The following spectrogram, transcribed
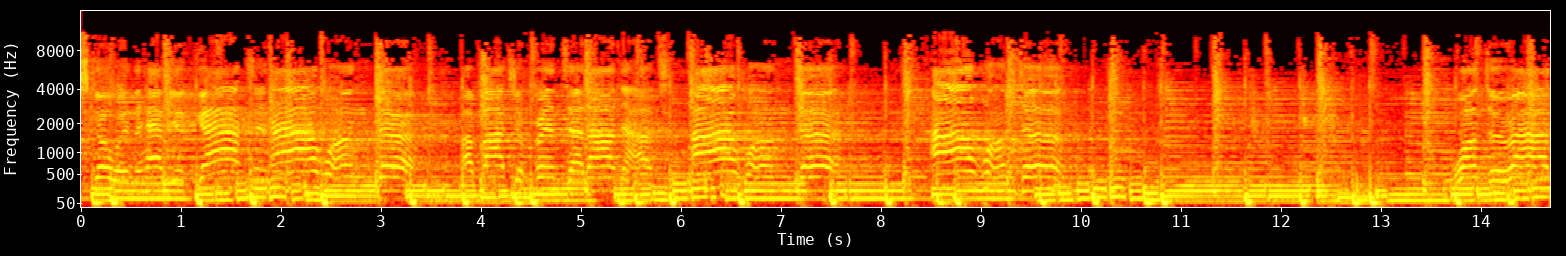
Much going have you got, and I wonder about your friends that are not. I wonder, I wonder, wonder I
